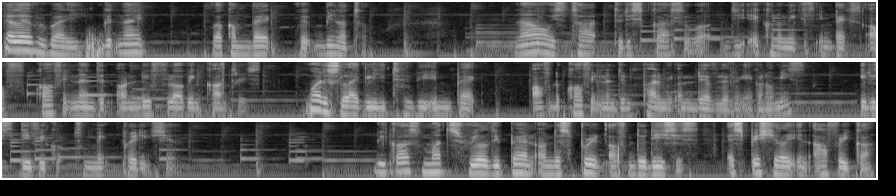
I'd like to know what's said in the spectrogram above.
Hello everybody, good night. Welcome back with Binoto. Now we start to discuss about the economic impacts of COVID-19 on developing countries. What is likely to be impact of the COVID-19 pandemic on developing economies? It is difficult to make prediction. Because much will depend on the spread of the disease, especially in Africa,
